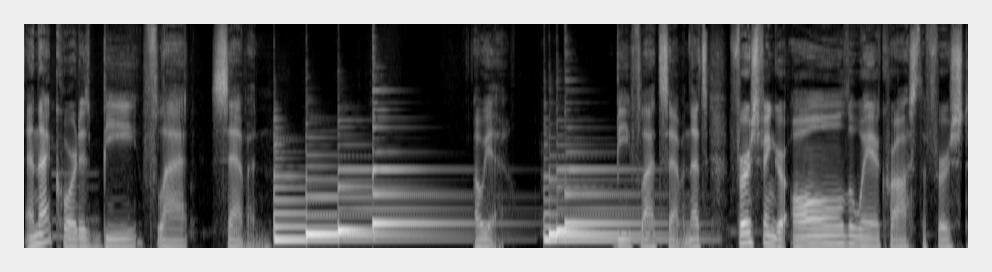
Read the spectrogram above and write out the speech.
And that chord is B flat 7. Oh, yeah. B flat 7. That's first finger all the way across the first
